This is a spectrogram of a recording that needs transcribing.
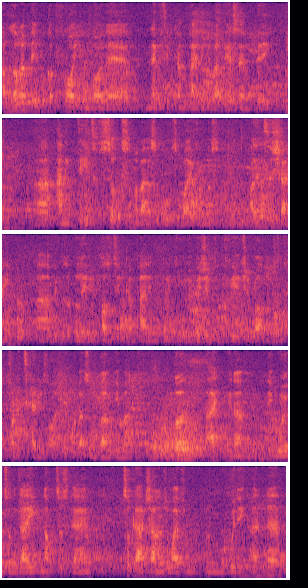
A lot of people got frightened by their negative campaigning about the SNP. Mm uh, and it did suck some of our support away from us. I think that's a shame uh, because I believe in positive campaigning, and putting forward a vision for the future rather than just trying to terrify people about some bogeyman. But uh, you know, it worked on the day, it knocked us down, took our challenge away from, from winning, and uh,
